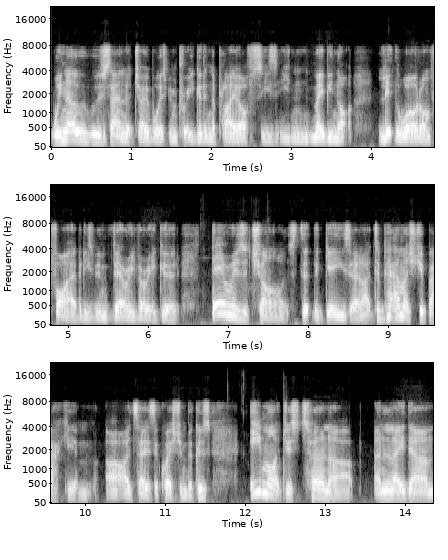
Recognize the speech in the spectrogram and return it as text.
we know we were saying that Joe Boy's been pretty good in the playoffs. He's he maybe not lit the world on fire, but he's been very, very good. There is a chance that the geezer, and how much do you back him? I'd say is the question because he might just turn up and lay down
